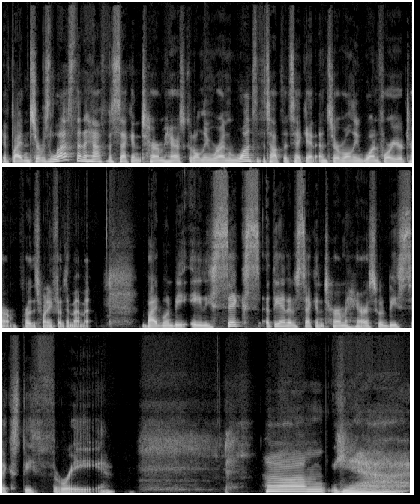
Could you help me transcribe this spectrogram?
If Biden serves less than a half of a second term, Harris could only run once at the top of the ticket and serve only one four year term per the 25th Amendment. Biden would be 86 at the end of his second term. Harris would be 63. Um, yeah.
